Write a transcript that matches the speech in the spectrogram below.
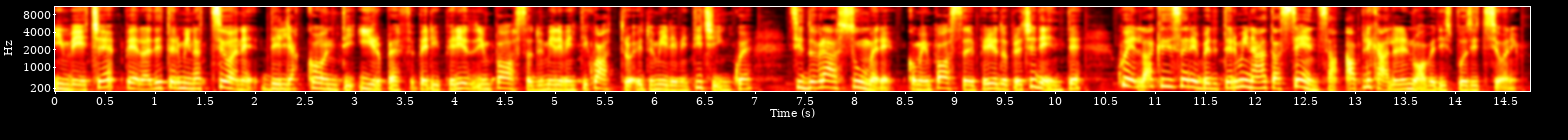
Invece, per la determinazione degli acconti IRPEF per il periodo di imposta 2024 e 2025, si dovrà assumere, come imposta del periodo precedente, quella che si sarebbe determinata senza applicare le nuove disposizioni.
